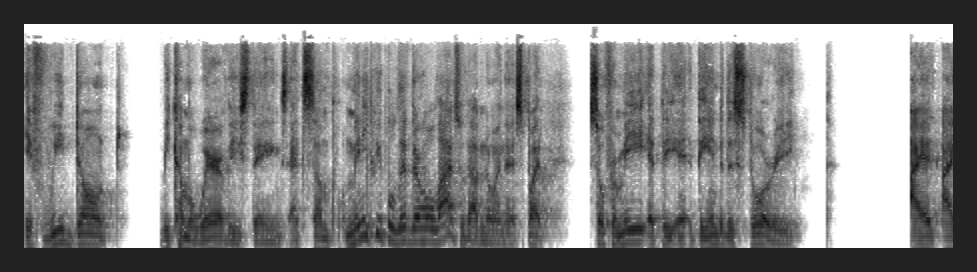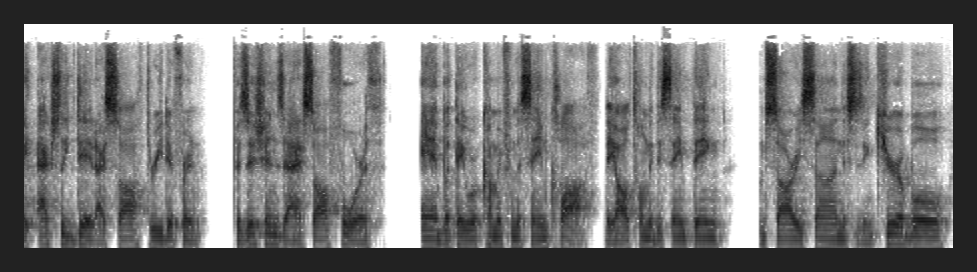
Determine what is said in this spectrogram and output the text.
if we don't become aware of these things at some point, many people live their whole lives without knowing this. But so for me, at the at the end of the story, I I actually did. I saw three different physicians. I saw fourth, and but they were coming from the same cloth. They all told me the same thing. I'm sorry, son. This is incurable.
